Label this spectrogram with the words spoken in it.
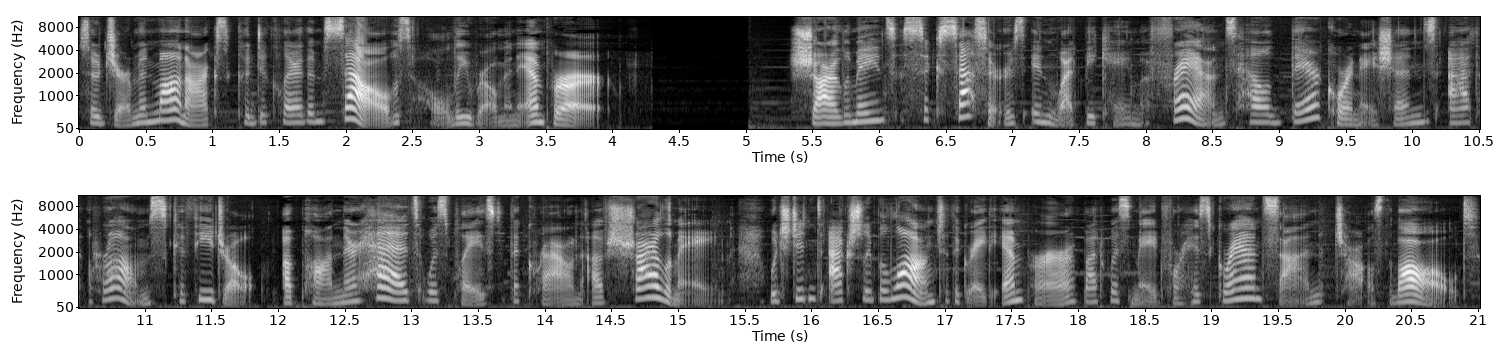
so German monarchs could declare themselves Holy Roman Emperor. Charlemagne's successors in what became France held their coronations at Reims Cathedral. Upon their heads was placed the crown of Charlemagne, which didn't actually belong to the great emperor but was made for his grandson, Charles the Bald.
